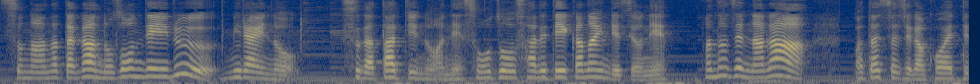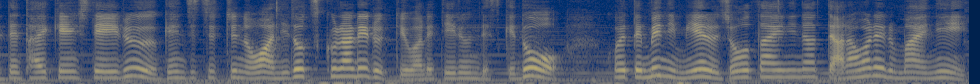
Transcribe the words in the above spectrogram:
そのあなたが望んでいる未来の姿っていうのはね想像されていかないんですよね。まあ、なぜなら私たちがこうやってね体験している現実っていうのは2度作られるって言われているんですけどこうやって目に見える状態になって現れる前に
